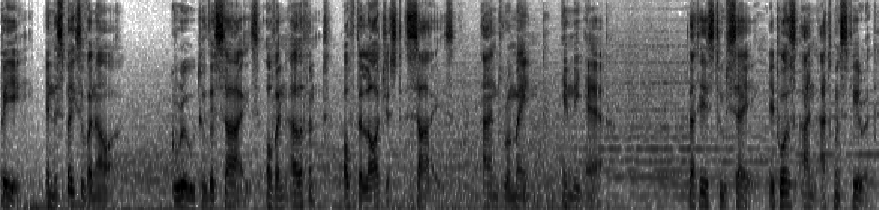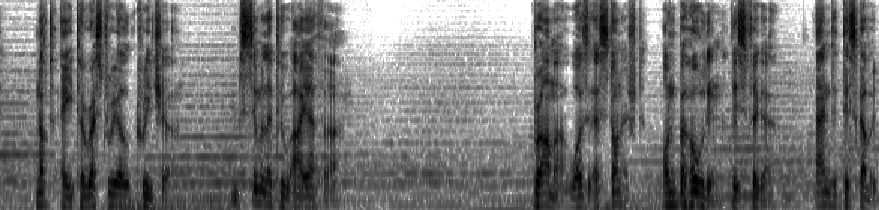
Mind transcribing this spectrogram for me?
being, in the space of an hour, grew to the size of an elephant of the largest size and remained in the air. That is to say, it was an atmospheric, not a terrestrial creature, similar to Iatha. Brahma was astonished on beholding this figure, and discovered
